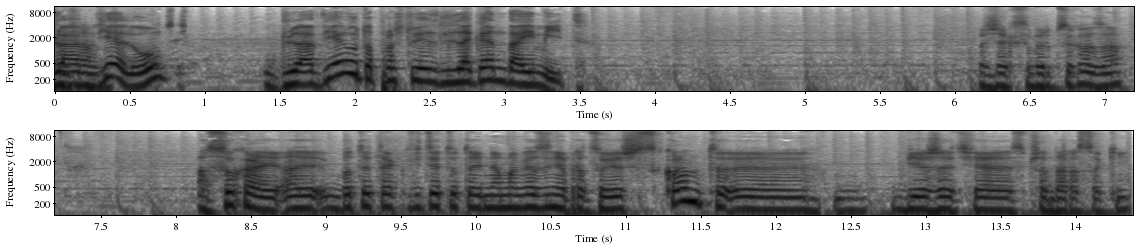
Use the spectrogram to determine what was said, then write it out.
Dla wielu, dla wielu to po prostu jest legenda i mit. Chodzi jak cyberpsychoza. A słuchaj, a, bo ty tak widzę tutaj na magazynie pracujesz. Skąd yy, bierzecie sprzęt Arasaki?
